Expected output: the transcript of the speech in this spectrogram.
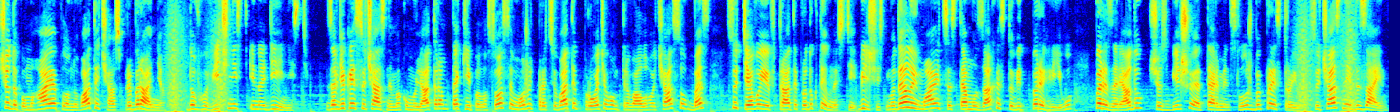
що допомагає планувати час прибирання, довговічність і надійність. Завдяки сучасним акумуляторам такі пилососи можуть працювати протягом тривалого часу без суттєвої втрати продуктивності. Більшість моделей мають систему захисту від перегріву, перезаряду, що збільшує термін служби пристрою. Сучасний дизайн.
